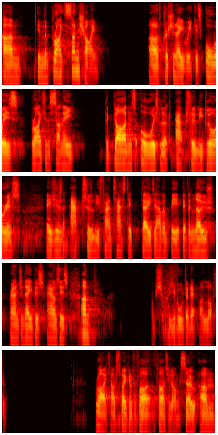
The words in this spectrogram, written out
um, in the bright sunshine of Christian Aid Week. It's always bright and sunny the gardens always look absolutely glorious. It is an absolutely fantastic day to have a bit, of a nose around your neighbours' houses. Um, I'm sure you've all done it a lot of. Right, I've spoken for far, far too long. So um,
